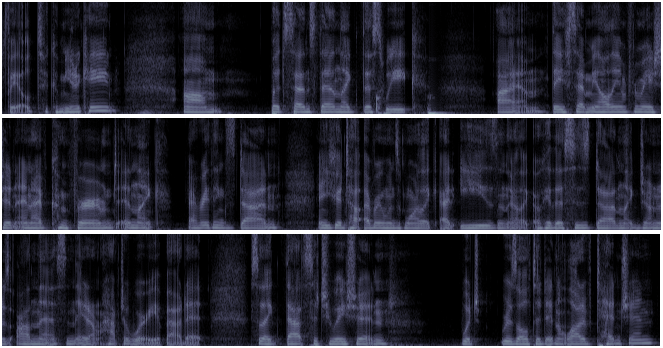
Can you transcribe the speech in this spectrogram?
failed to communicate. Um, but since then, like this week, um, they've sent me all the information and I've confirmed and like everything's done. And you can tell everyone's more like at ease and they're like, okay, this is done. Like Jonah's on this and they don't have to worry about it. So, like that situation, which resulted in a lot of tension,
